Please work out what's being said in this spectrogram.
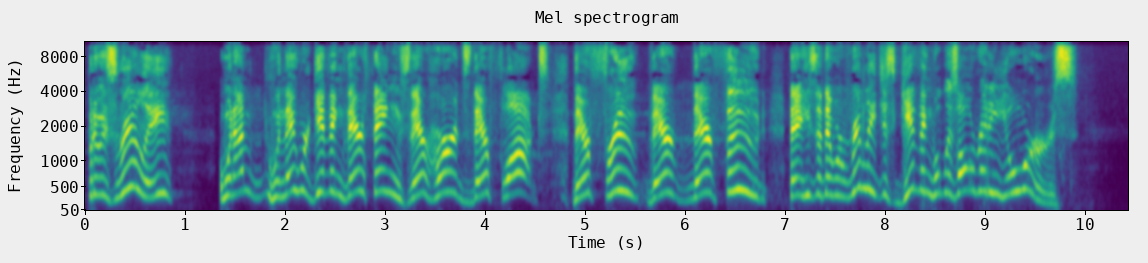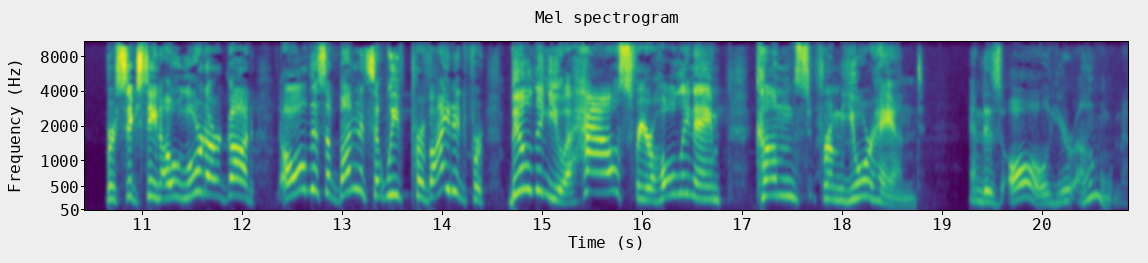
but it was really when I'm, when they were giving their things, their herds, their flocks, their fruit, their, their food, they, he said they were really just giving what was already yours. Verse 16, Oh Lord our God, all this abundance that we've provided for building you a house for your holy name comes from your hand and is all your own.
